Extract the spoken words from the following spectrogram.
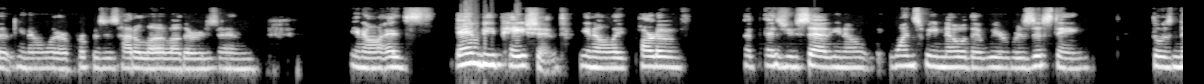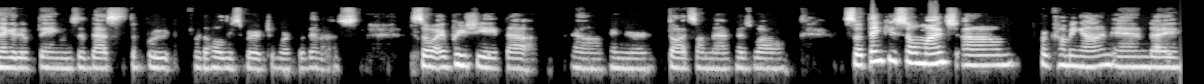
that, you know, what our purpose is, how to love others and, you know, it's, and be patient, you know, like part of, as you said, you know, once we know that we're resisting those negative things and that's the fruit for the holy spirit to work within us. Yep. so i appreciate that uh, and your thoughts on that as well. So thank you so much um, for coming on and i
